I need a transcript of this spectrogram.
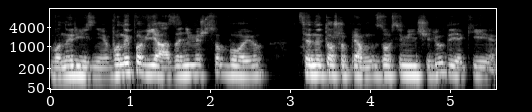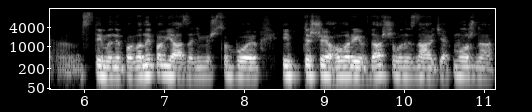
вони різні, вони пов'язані між собою. Це не то, що прям зовсім інші люди, які е, з тими не вони пов'язані між собою. І те, що я говорив, да, що вони знають, як можна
